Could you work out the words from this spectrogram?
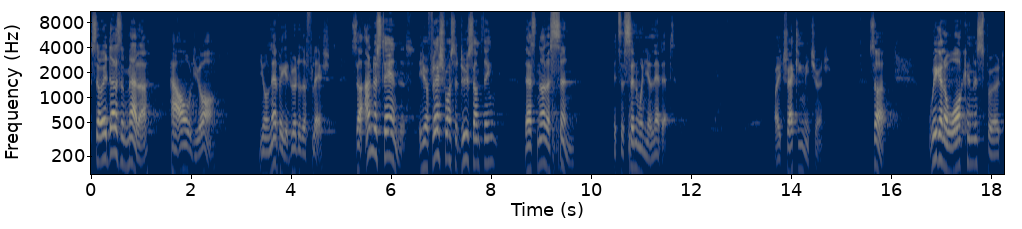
so it doesn't matter how old you are. You'll never get rid of the flesh. So understand this. If your flesh wants to do something, that's not a sin. It's a sin when you let it. Are you tracking me, church? So, we're going to walk in the Spirit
